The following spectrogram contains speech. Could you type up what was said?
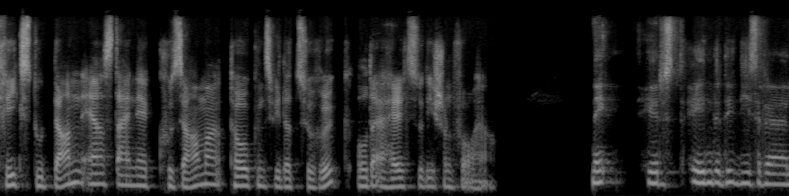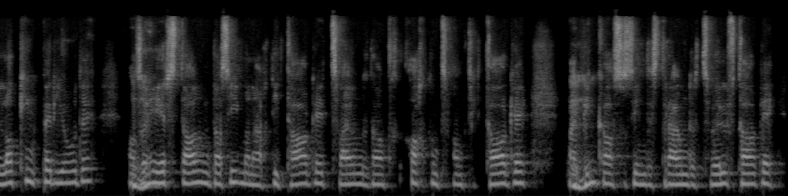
Kriegst du dann erst deine Kusama-Tokens wieder zurück oder erhältst du die schon vorher? Nee, erst Ende dieser Locking-Periode. Also mhm. erst dann, da sieht man auch die Tage, 228 Tage, bei mhm. Picasso sind es 312 Tage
